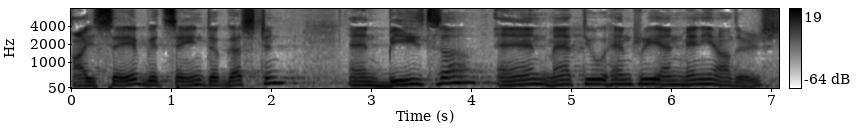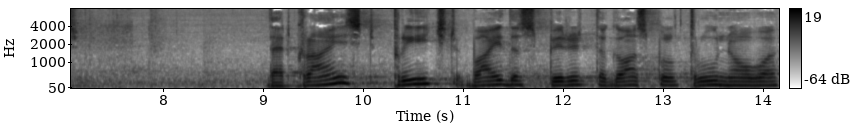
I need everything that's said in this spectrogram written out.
I say with Saint Augustine and Beza and Matthew Henry and many others, that Christ preached by the Spirit the gospel through Noah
